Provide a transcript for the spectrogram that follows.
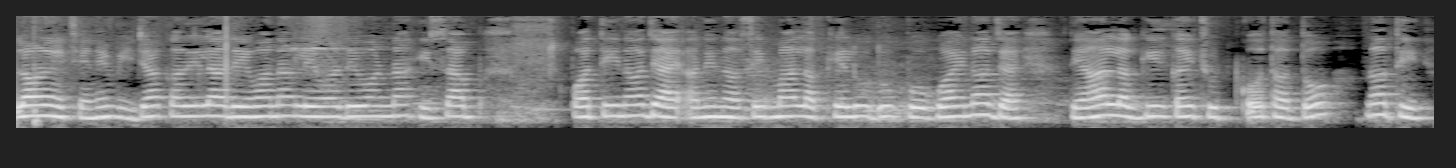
લણે છે ને બીજા કરેલા દેવાના લેવા દેવાના હિસાબ પતી ન જાય અને નસીબમાં લખેલું દુઃખ ભોગવાઈ ન જાય. ત્યાં લગી કંઈ છૂટકો થતો નથી.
